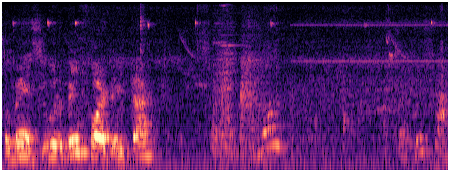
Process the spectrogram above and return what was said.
Tô bem, segura bem forte aí, tá? Tá bom? Pode deixar.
